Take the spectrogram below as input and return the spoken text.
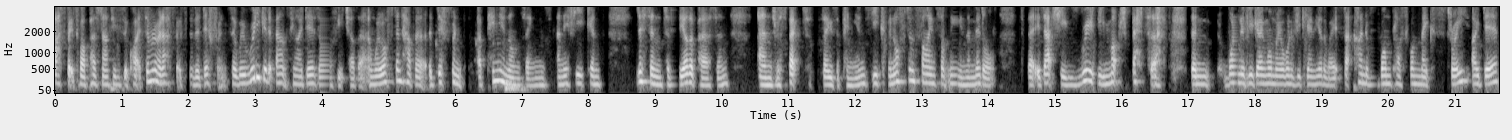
aspects of our personalities that are quite similar and aspects that are different. So we're really good at bouncing ideas off each other and we'll often have a, a different opinion on things. And if you can listen to the other person and respect those opinions, you can often find something in the middle that is actually really much better than one of you going one way or one of you going the other way. It's that kind of one plus one makes three idea.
